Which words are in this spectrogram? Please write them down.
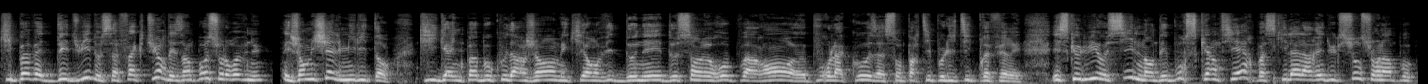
qui peuvent être déduits de sa facture des impôts sur le revenu. Et Jean-Michel Militant, qui gagne pas beaucoup d'argent, mais qui a envie de donner 200 euros par an euh, pour la cause à son parti politique préféré, est-ce que lui aussi, il n'en débourse qu'un tiers parce qu'il a la réduction sur l'impôt?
